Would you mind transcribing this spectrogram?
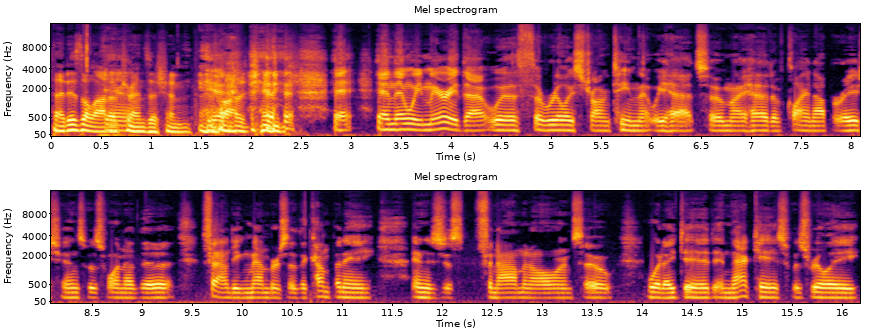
That is a lot and, of transition, yeah. a lot of change. and then we married that with a really strong team that we had. So my head of client operations was one of the founding members of the company and is just phenomenal. And so what I did in that case was really,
